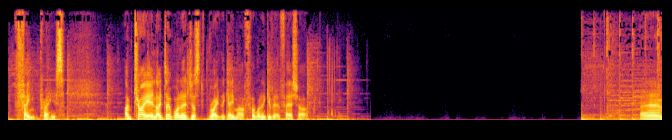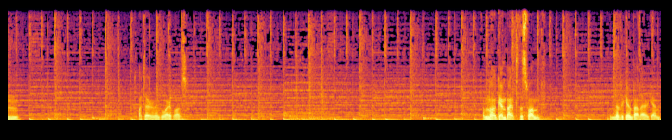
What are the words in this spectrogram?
Faint praise. I'm trying. I don't want to just write the game off. I want to give it a fair shot. Um, I don't remember where it was. I'm not going back to the swamp. I'm never going back there again.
